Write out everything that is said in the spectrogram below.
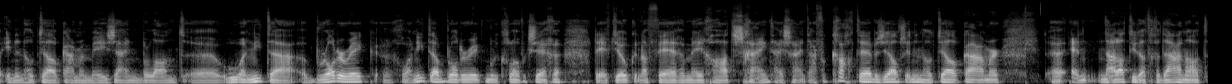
in een hotelkamer mee zijn beland. Juanita Broderick, Juanita Broderick moet ik geloof ik zeggen. Daar heeft hij ook een affaire mee gehad. Schijnt, hij schijnt haar verkracht te hebben, zelfs in een hotelkamer. en nadat hij dat gedaan had,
